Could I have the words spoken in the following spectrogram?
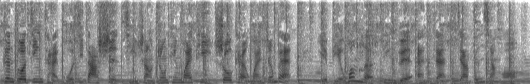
更多精彩国际大事，请上中天 YT 收看完整版，也别忘了订阅、按赞、加分享哦。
